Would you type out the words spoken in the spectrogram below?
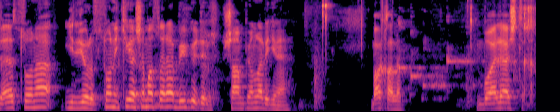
Ve sonra gidiyoruz. Son iki aşama sonra büyük ödül. Şampiyonlar Ligi'ne. Bakalım. Bu hali açtık.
